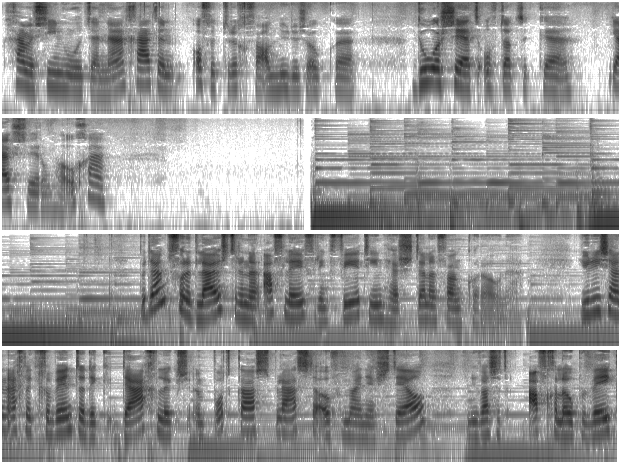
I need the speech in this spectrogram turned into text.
gaan we zien hoe het daarna gaat. En of de terugval nu dus ook uh, doorzet, of dat ik juist weer omhoog ga. Bedankt voor het luisteren naar aflevering 14 Herstellen van Corona. Jullie zijn eigenlijk gewend dat ik dagelijks een podcast plaatste over mijn herstel. Nu was het afgelopen week,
